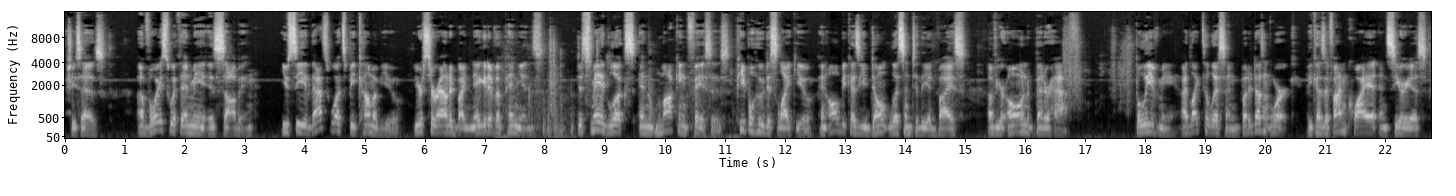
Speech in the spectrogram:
She says, "A voice within me is sobbing. You see, that's what's become of you. You're surrounded by negative opinions, dismayed looks, and mocking faces, people who dislike you, and all because you don't listen to the advice of your own better half. Believe me, I'd like to listen, but it doesn't work, because if I'm quiet and serious,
